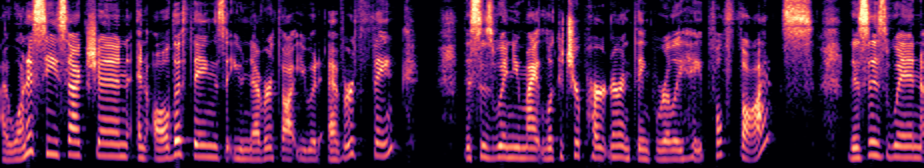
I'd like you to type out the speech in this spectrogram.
I want a C section and all the things that you never thought you would ever think. This is when you might look at your partner and think really hateful thoughts. This is when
